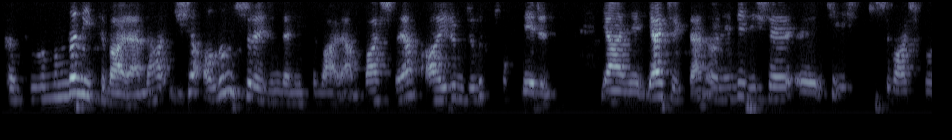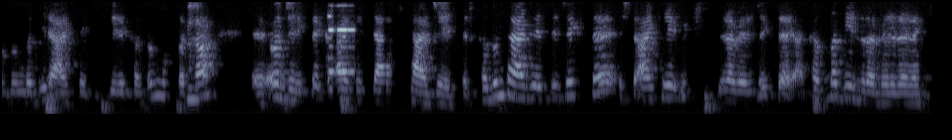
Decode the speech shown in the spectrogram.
katılımından itibaren, daha işe alım sürecinden itibaren başlayan ayrımcılık çok derin. Yani gerçekten örneğin bir işe e, iki iş kişi başvurduğunda bir erkek, biri kadın mutlaka e, öncelikle erkekler tercih edilir. Kadın tercih edilecekse işte erkeğe 3 lira verecekse yani kadına 1 lira verilerek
